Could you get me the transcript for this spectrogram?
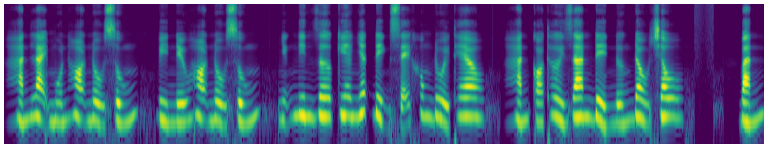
hắn lại muốn họ nổ súng, vì nếu họ nổ súng, những ninja kia nhất định sẽ không đuổi theo. Hắn có thời gian để nướng đầu trâu. Bắn.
